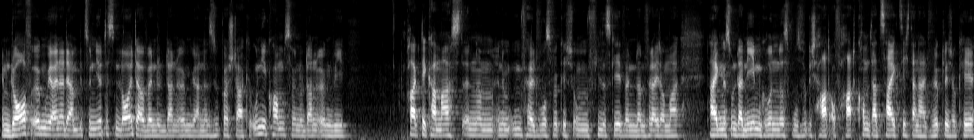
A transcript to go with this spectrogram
im Dorf irgendwie einer der ambitioniertesten Leute, aber wenn du dann irgendwie an eine super starke Uni kommst, wenn du dann irgendwie Praktika machst in einem, in einem Umfeld, wo es wirklich um vieles geht, wenn du dann vielleicht auch mal dein eigenes Unternehmen gründest, wo es wirklich hart auf hart kommt, da zeigt sich dann halt wirklich, okay,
